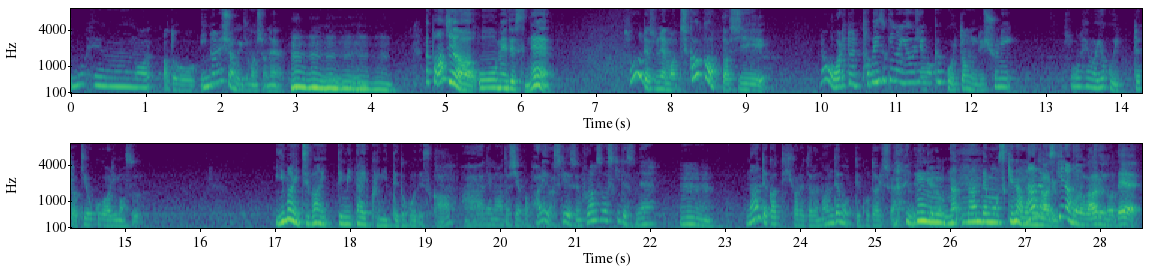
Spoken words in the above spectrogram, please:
その辺はあとインドネシアも行きましたね。うんうんうんうんうんうん。やっぱアジア多めですね。そうですね。まあ近かったしなんか割と旅好きな友人が結構いたので一緒にその辺はよく行ってた記憶があります。今一番行ってみたい国ってどこですか？ああでも私やっぱパリが好きですね。フランスが好きですね。うん。なんでかって聞かれたら何でもって答えるしかないんですけど、うん、な何でも好きなも何でものがある。好きなものがあるので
